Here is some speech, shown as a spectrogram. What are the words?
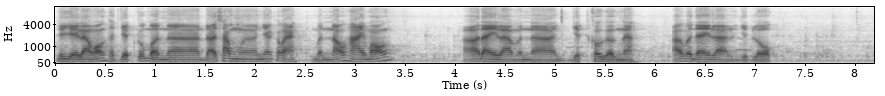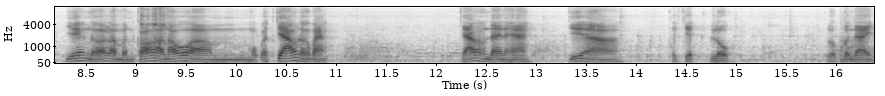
Như vậy là món thịt vịt của mình đã xong nha các bạn. Mình nấu hai món. Ở đây là mình vịt có gừng nè. Ở bên đây là vịt luộc với nữa là mình có à, nấu à, một ít cháo nữa các bạn. Cháo bên đây này ha, với à, thịt vịt luộc luộc bên đây.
